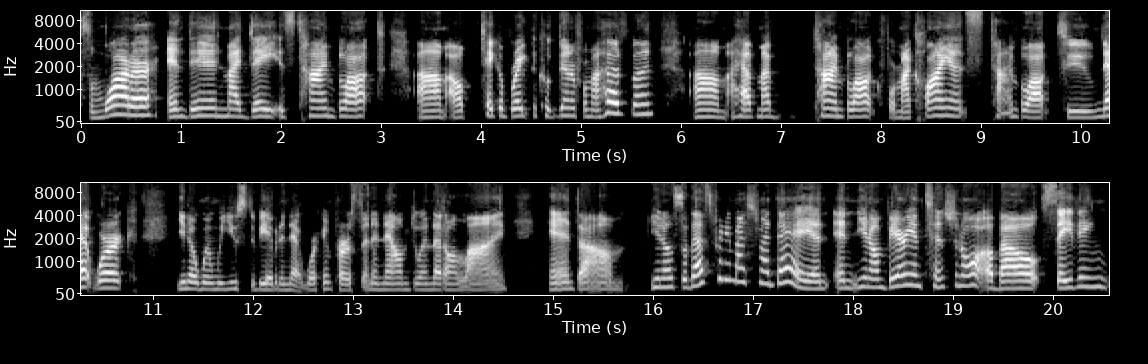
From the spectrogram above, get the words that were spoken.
some water and then my day is time blocked. Um, I'll take a break to cook dinner for my husband. Um, I have my time block for my clients time block to network you know when we used to be able to network in person and now I'm doing that online. And um, you know so that's pretty much my day and and you know i'm very intentional about saving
